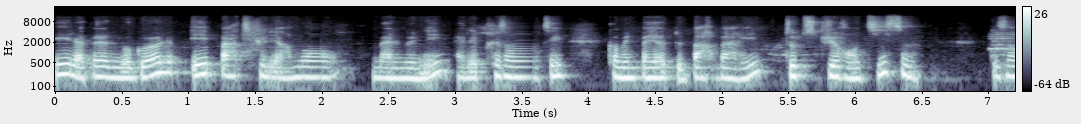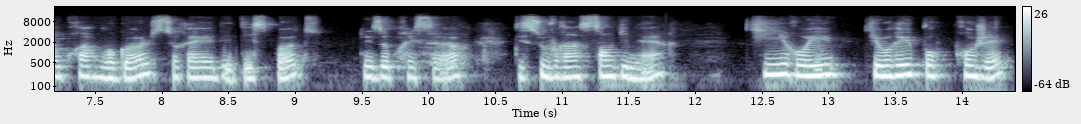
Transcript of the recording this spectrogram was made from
Et la période moghole est particulièrement malmenée. Elle est présentée comme une période de barbarie, d'obscurantisme. Les empereurs moghols seraient des despotes, des oppresseurs, des souverains sanguinaires qui auraient, eu pour projet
